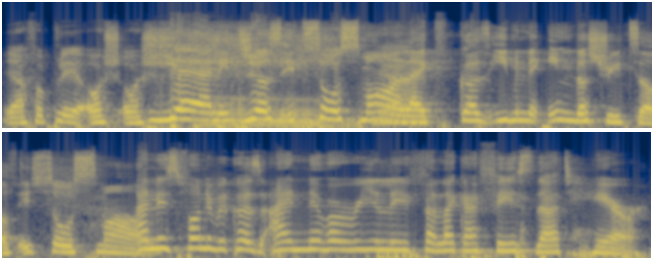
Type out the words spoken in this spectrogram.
You have to play osh osh. yeah and it's just it's so small Yeah. like because even the industry itself is so small And it's funny because I never really felt like I faced that hair.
